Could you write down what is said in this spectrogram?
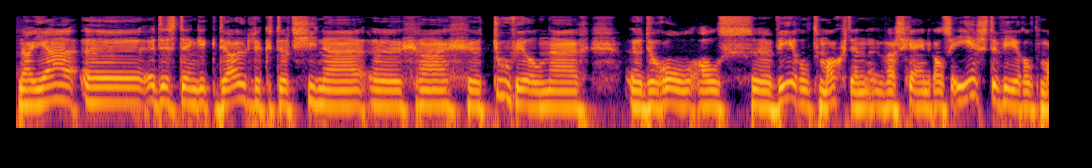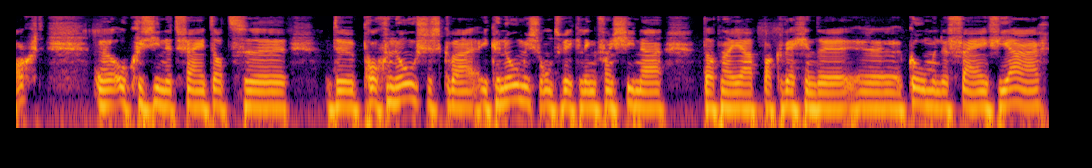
Nou ja, uh, het is denk ik duidelijk dat China uh, graag uh, toe wil naar de rol als wereldmacht en waarschijnlijk als eerste wereldmacht. ook gezien het feit dat de prognoses qua economische ontwikkeling van China, dat nou ja, pakweg in de komende vijf jaar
